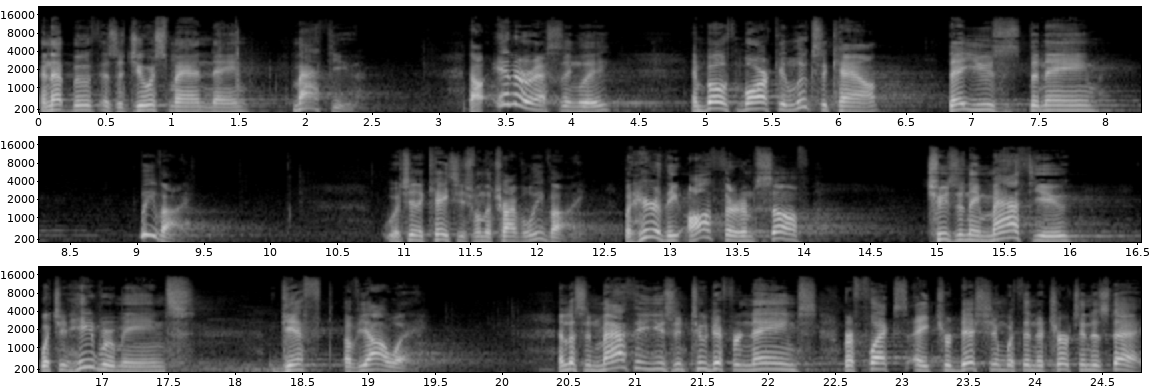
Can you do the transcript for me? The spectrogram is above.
and that booth is a Jewish man named Matthew. Now, interestingly, in both Mark and Luke's account, they use the name Levi, which indicates he's from the tribe of Levi. But here, the author himself chooses the name Matthew, which in Hebrew means gift of Yahweh. And listen, Matthew using two different names reflects a tradition within the church in this day.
